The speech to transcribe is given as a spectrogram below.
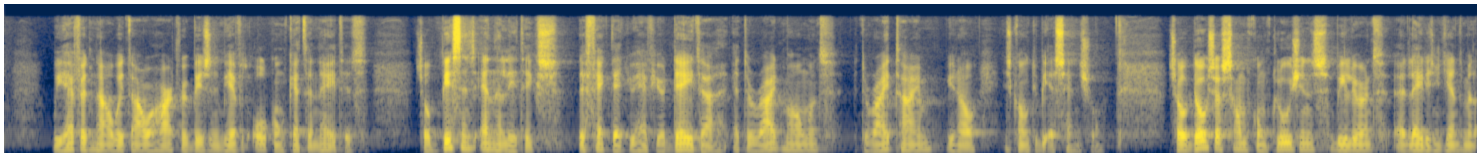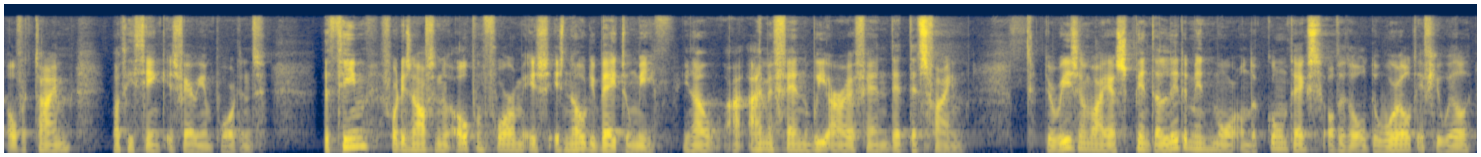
We have it now with our hardware business. We have it all concatenated. So business analytics, the fact that you have your data at the right moment, at the right time, you know, is going to be essential. So those are some conclusions we learned, uh, ladies and gentlemen, over time, what we think is very important. The theme for this afternoon, open forum, is, is no debate to me. You know, I, am a fan, we are a fan, that, that's fine. The reason why I spent a little bit more on the context of it all, the world, if you will,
